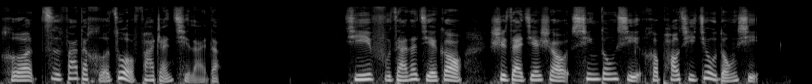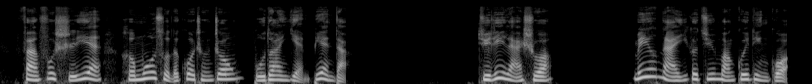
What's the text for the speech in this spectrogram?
和自发的合作发展起来的。其复杂的结构是在接受新东西和抛弃旧东西、反复实验和摸索的过程中不断演变的。举例来说，没有哪一个君王规定过，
